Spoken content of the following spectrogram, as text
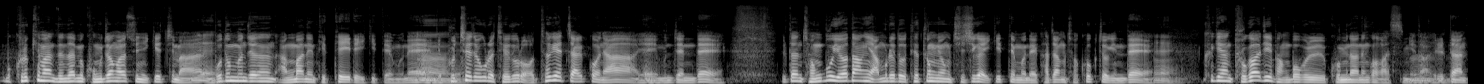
뭐 그렇게만 된다면 공정할 수는 있겠지만 네. 모든 문제는 악마는 디테일에 있기 때문에 아, 이제 구체적으로 제도를 어떻게 짤 거냐의 네. 문제인데 일단 정부 여당이 아무래도 대통령 지시가 있기 때문에 가장 적극적인데 네. 크게 한 두 가지 방법을 고민하는 것 같습니다. 음. 일단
